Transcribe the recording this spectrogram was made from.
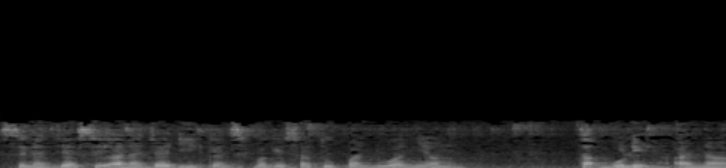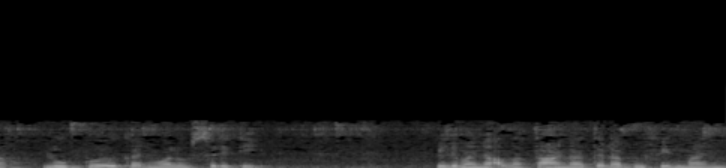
Senantiasa ana jadikan sebagai satu panduan yang Tak boleh ana lupakan walau sedetik. Bila mana Allah Ta'ala telah berfirman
